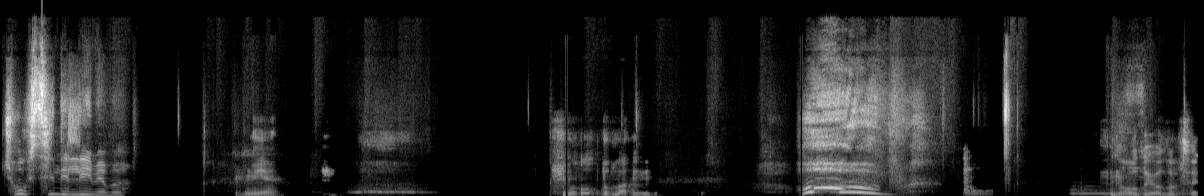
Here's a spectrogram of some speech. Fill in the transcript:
Çok sinirliyim Ebu. Niye? ne oldu lan? Ne oluyor oğlum sen?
